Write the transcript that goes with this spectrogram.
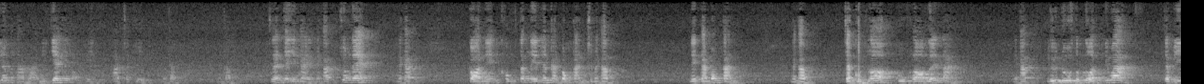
เรื่องไทม์ไลน์นี้แยกให้ออกให้ภาพชัดเจนนะครับนะครับ ฉะนั้นจะยังไงนะครับช่วงแรกนะครับ ก่อนนี้คงต้องเน้นเรื่องการป้องกันใช่ไหมครับ เน้นการป้องกันนะครับ จะขุดลอกคูคลองเรื่องต่างนะครับ หรือดูสำรวจที่ว่าจะมี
